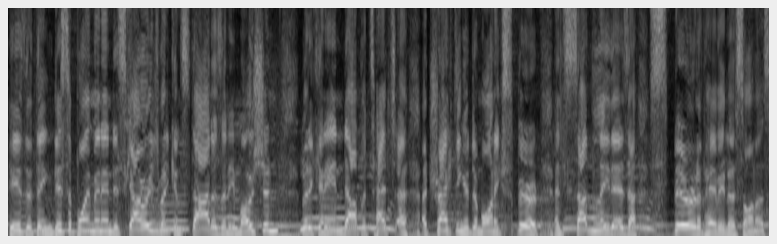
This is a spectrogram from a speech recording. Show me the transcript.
here's the thing disappointment and discouragement can start as an emotion, but it can end up attach, uh, attracting a demonic spirit. And suddenly there's a spirit of heaviness on us.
